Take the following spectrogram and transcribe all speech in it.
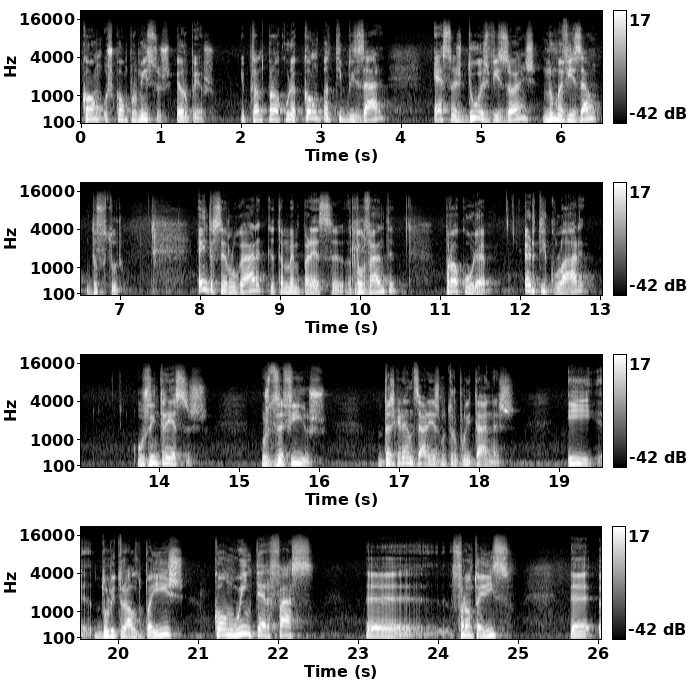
com os compromissos europeus. E, portanto, procura compatibilizar essas duas visões numa visão de futuro. Em terceiro lugar, que também me parece relevante, procura articular os interesses, os desafios das grandes áreas metropolitanas e do litoral do país com o interface uh, fronteiriço, uh,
